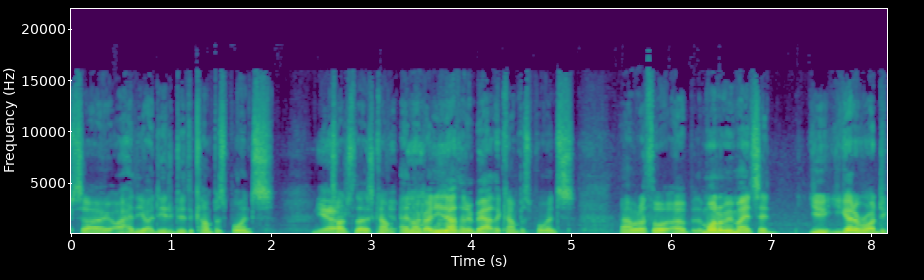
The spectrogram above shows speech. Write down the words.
so I had the idea to do the compass points Yeah. touch those com- Yep. and like I knew nothing about the compass points, uh, but I thought uh, one of my mates said you you got to ride to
